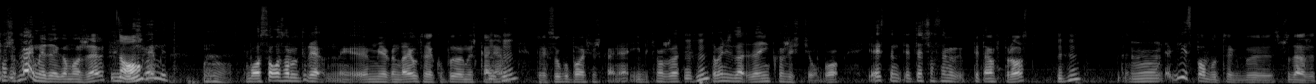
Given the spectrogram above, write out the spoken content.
poszukajmy tego może, Mhm. No. poszukajmy, bo są osoby, które e, mnie oglądają, które kupują mieszkania, Mhm. które chcą kupować mieszkania i być może to będzie dla, dla nich korzyścią, bo ja jestem, ja też czasem pytam wprost, Mhm. Mm, Jaki jest powód jakby sprzedaży?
